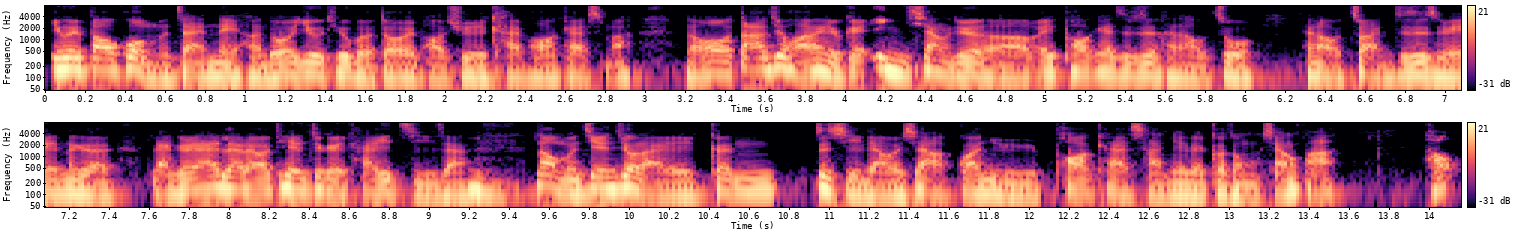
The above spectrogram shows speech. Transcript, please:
因为包括我们在内，很多 YouTuber 都会跑去开 Podcast 嘛。然后大家就好像有个印象，就是哎、欸、Podcast 是不是很好做、很好赚？就是随便那个两个人来聊聊天就可以开一集这样。嗯、那我们今天就来。跟志祺聊一下关于 Podcast 产业的各种想法。好，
